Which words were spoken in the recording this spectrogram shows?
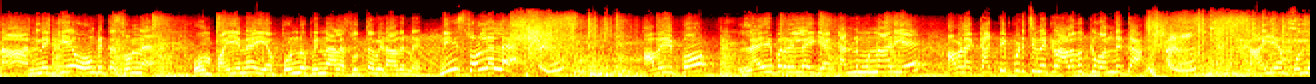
நான் அன்னைக்கே உன்கிட்ட சொன்னேன் உன் பையனை என் பொண்ணு பின்னால சுத்த விடாதுன்னு. நீ சொல்லல. அவ இப்போ லைப்ரரியில என் கண்ணு முன்னாடியே அவளை கட்டி பிடிச்சு நிக்கிற அளவுக்கு வந்துட்டா. நான் என் பொண்ணு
